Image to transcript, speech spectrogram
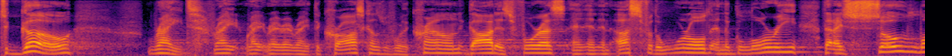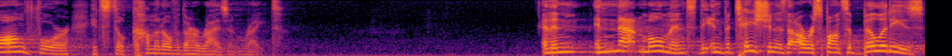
to go Right, right, right, right, right, right. The cross comes before the crown. God is for us and, and, and, us for the world, and the glory that I so long for, it's still coming over the horizon, right? And then in that moment, the invitation is that our responsibilities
